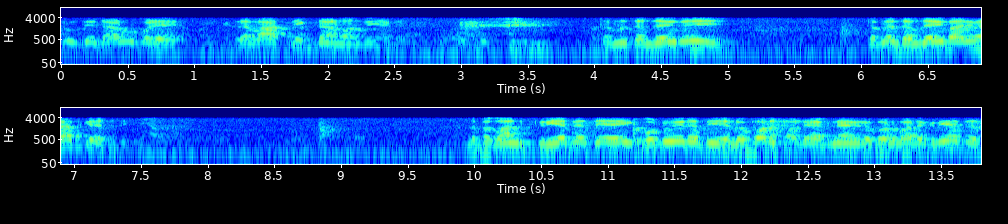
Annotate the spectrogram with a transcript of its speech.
શું છે જાણવું પડે. એટલે વાસ્તવિક જાણવાનું અહીંયા તમને સમજાયું ભાઈ તમને સમજાવી મારી વાત કે ભગવાન ક્રિએટર છે એ ખોટું એ નથી. એ લોકો માટે, અજ્ઞાની લોકો માટે ક્રિએટર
